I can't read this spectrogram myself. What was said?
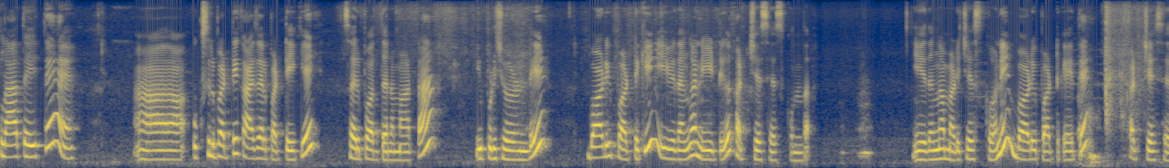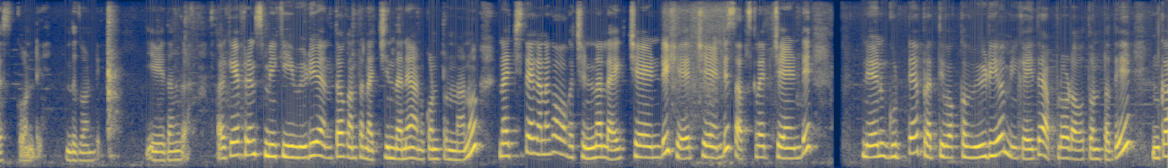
క్లాత్ అయితే ఉక్సులు పట్టి కాజాల పట్టీకి సరిపోద్దన్నమాట. ఇప్పుడు చూడండి బాడీ పార్ట్కి ఈ విధంగా నీట్గా కట్ చేసేసుకుందాం. ఈ విధంగా మడిచేసుకొని బాడీ పార్ట్కి అయితే కట్ చేసేసుకోండి. ఇదిగోండి. ఈ విధంగా. ఓకే ఫ్రెండ్స్ మీకు ఈ వీడియో ఎంతో కొంత నచ్చిందని అనుకుంటున్నాను. నచ్చితే కనుక ఒక చిన్న లైక్ చేయండి షేర్ చేయండి సబ్స్క్రైబ్ చేయండి. నేను గుట్టే ప్రతి ఒక్క వీడియో మీకైతే అప్లోడ్ అవుతుంటుంది. ఇంకా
